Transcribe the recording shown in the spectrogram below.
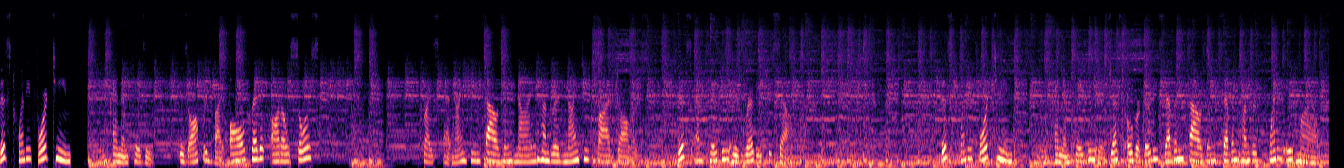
This 2014 NMKZ is offered by All Credit Auto Source. Price at $19,995. This MKZ is ready to sell. This 2014 NMKZ is just over 37,728 miles.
